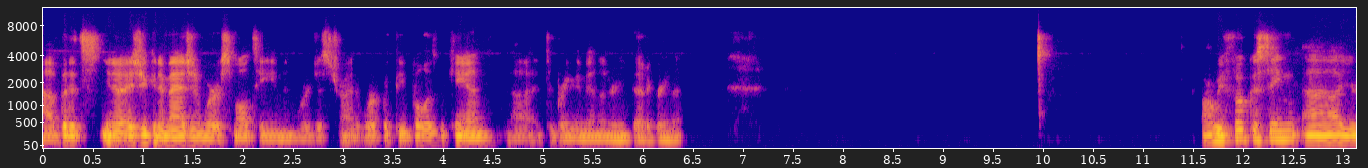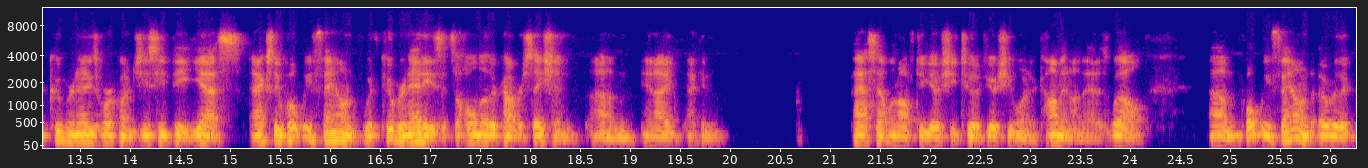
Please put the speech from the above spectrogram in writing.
Uh, but it's you know as you can imagine we're a small team and we're just trying to work with people as we can uh, to bring them in underneath that agreement. Are we focusing uh, your Kubernetes work on GCP? Yes, actually what we found with Kubernetes, it's a whole nother conversation. Um, and I, I can pass that one off to Yoshi too, if Yoshi wanted to comment on that as well. Um, what we found over the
